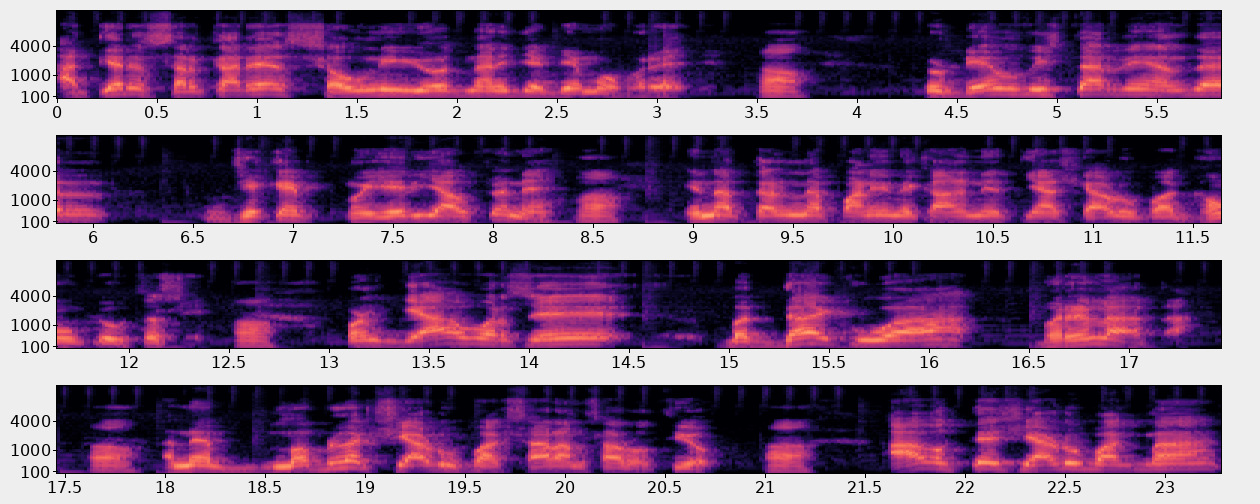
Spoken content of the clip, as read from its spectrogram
અત્યારે સરકારે સૌની યોજનાની જે ડેમો ભરે છે. હા. તો ડેમ વિસ્તારની અંદર જે કઈ એરિયા આવશે ને હા. એના તળના પાણીને કારણે ત્યાં શિયાળુ પાક ઘઉં કેવું થશે. પણ ગયા વર્ષે બધા કુવા ભરેલા હતા. અને મબલક શિયાળુ પાક સારામાં સારો થયો. આ વખતે શિયાળુ પાકમાં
